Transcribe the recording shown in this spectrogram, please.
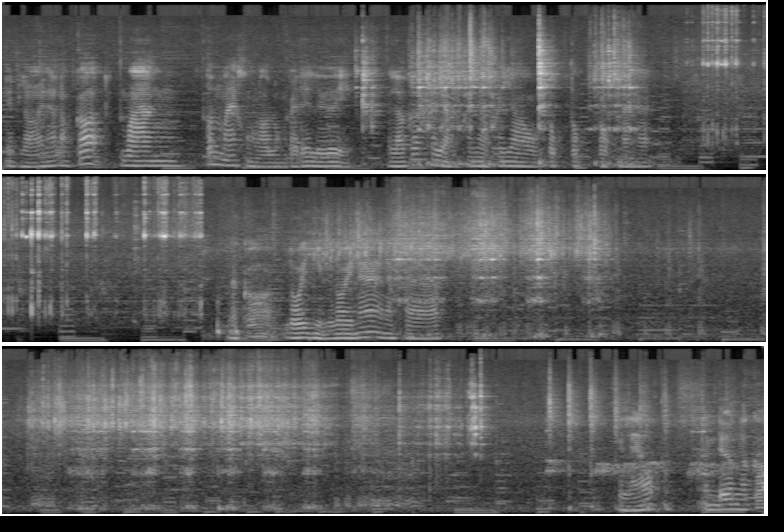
เรียบร้อยแล้วเราก็วางต้นไม้ของเราลงไปได้เลย แล้วก็ขยับขยับขยับตบตบตบนะฮะ แล้วก็โรยหินโรยหน้านะครับเสร็จแล้วเหมือนเดิมแล้วก็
